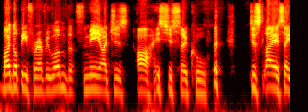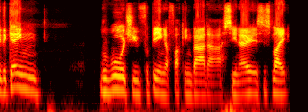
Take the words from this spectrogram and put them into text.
might not be for everyone, but for me, I just ah, oh, it's just so cool. just like I say, the game rewards you for being a fucking badass. You know, it's just like,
